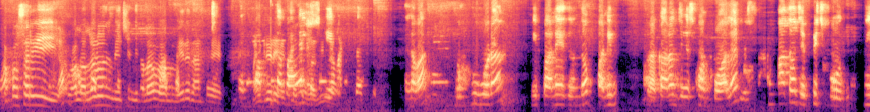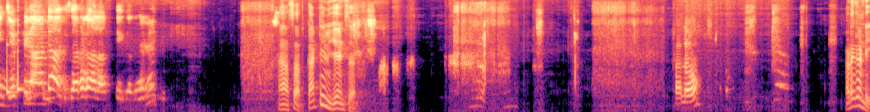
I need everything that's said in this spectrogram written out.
కంపల్సరీ వాళ్ళ అల్లడో మెన్షన్ చేయాలా? వాళ్ళు వేరే దాంట్లో మైగ్రేట్ నువ్వు కూడా నీ పని ఏది ఉందో పని ప్రకారం చేసుకొని పోవాలి. నాతో చెప్పించుకోదు నేను చెప్పినా అంటే అది జరగాలి. అంతే కదా? సార్ కంటిన్యూ చేయండి సార్. హలో? అడగండి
